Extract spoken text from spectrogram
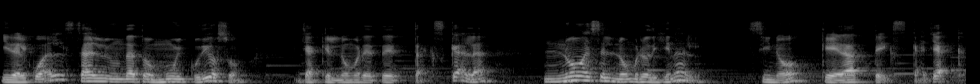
y del cual sale un dato muy curioso, ya que el nombre de Taxcala no es el nombre original, sino que era Texcayac,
